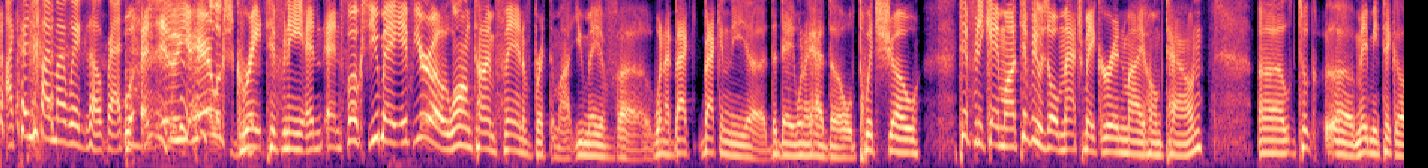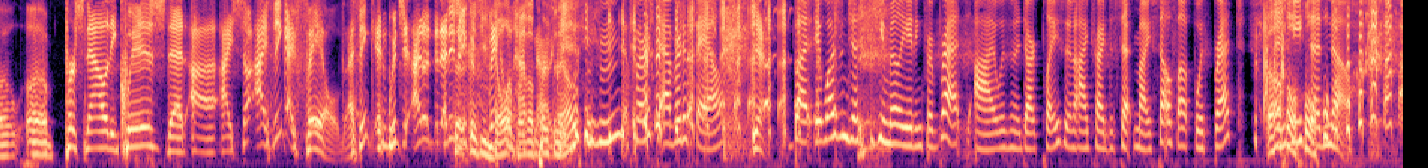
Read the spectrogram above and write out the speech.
I couldn't find my wig though, Brett. Well, uh, your hair looks great, Tiffany. And and folks, you may, if you're a longtime fan of Brett DeMott, you may have uh, when I back back in the uh, the day when I had the old Twitch show, Tiffany came on. Tiffany was old matchmaker in my hometown. Uh, took uh, made me take a, a personality quiz that uh, I saw. I think I failed. I think in which I don't. I didn't So know you could you fail don't have a personality quiz. personality? Mhm, First ever to fail. yeah. But it wasn't just humiliating for Brett. I was in a dark place and I tried to set myself up with Brett, and he Oh. said no.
